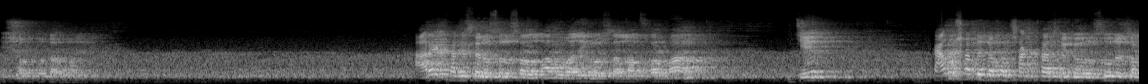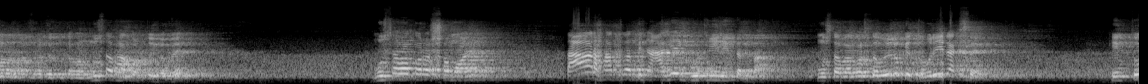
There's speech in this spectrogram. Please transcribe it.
এই শব্দটা বলেনি আরেক হাদিসে রসুল সাল্লাহ আলী ওসাল্লাম ফরমান যে কারোর সাথে যখন সাক্ষাৎ হইতো রসুল সাল্লাহ সাথে তখন মুসাফা করতে হবে মুসাফা করার সময় তার হাতটা তিনি আগে গুটিয়ে নিতেন না মুসাফা করতে ওই লোকে ধরেই রাখছেন কিন্তু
